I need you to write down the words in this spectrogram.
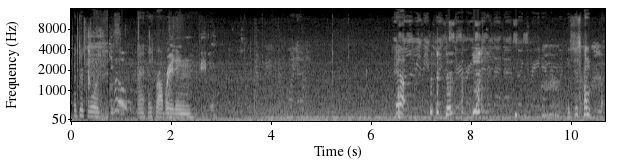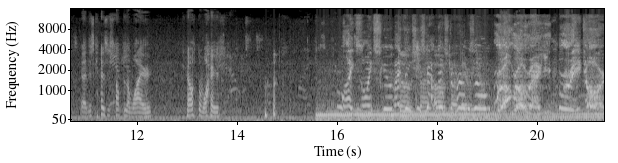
What's your coords? Eh, his problem. Rating. Get up! He's just hump. Uh, this guy's just humping the wire. Get off the wires. Like Zoink Scoop, I think she's got an extra Okay, there we go. chromosome. Ruh-roh, Raggy, retard!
